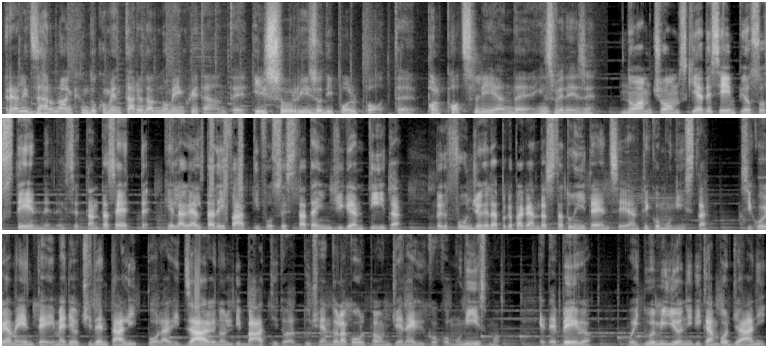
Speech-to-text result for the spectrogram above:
Realizzarono anche un documentario dal nome inquietante, Il sorriso di Pol Pot, Pol Pot's Leende in svedese. Noam Chomsky, ad esempio, sostenne nel 77 che la realtà dei fatti fosse stata ingigantita per fungere da propaganda statunitense e anticomunista. Sicuramente i media occidentali polarizzarono il dibattito adducendo la colpa a un generico comunismo. Ed è vero, quei 2 milioni di cambogiani,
